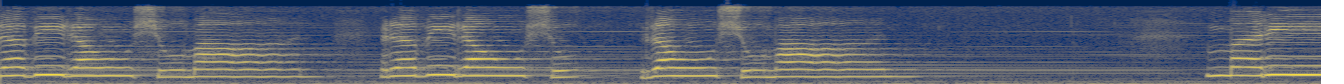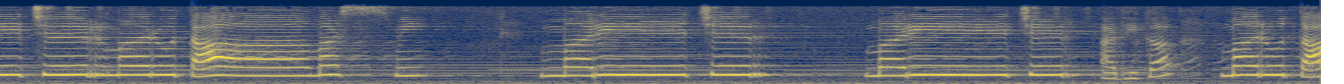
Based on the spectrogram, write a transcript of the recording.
रविरंशुमान् रविरंशु रंशुमान् मरीचिर्मरुतामस्मि मरीचिर् मरीचिर् अधिक मरुता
